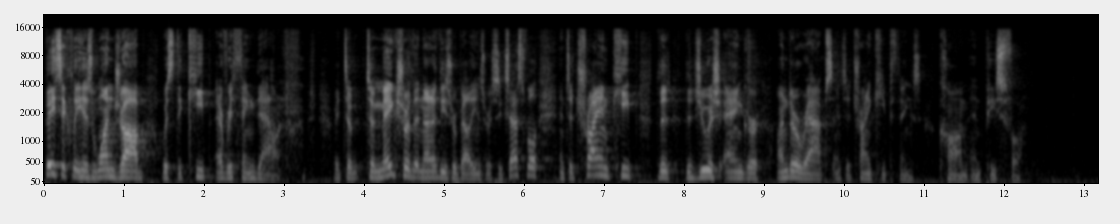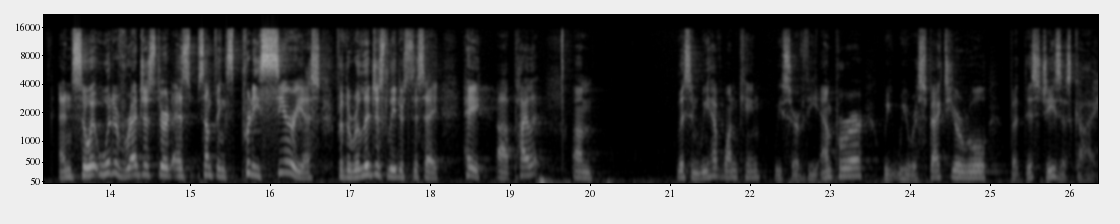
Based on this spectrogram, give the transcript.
basically his one job was to keep everything down. right? to, to make sure that none of these rebellions were successful and to try and keep the, the Jewish anger under wraps and to try and keep things calm and peaceful. And so it would have registered as something pretty serious for the religious leaders to say, hey, uh, Pilate, um, listen, we have one king, we serve the emperor, we, we respect your rule, but this Jesus guy,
